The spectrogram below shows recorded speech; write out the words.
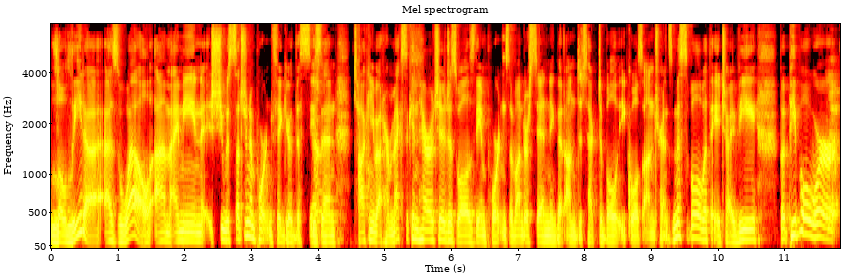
Lolita as well. Um, I mean, she was such an important figure this Yeah. season, talking about her Mexican heritage as well as the importance of understanding that undetectable equals untransmissible with HIV. But people were. Yeah.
